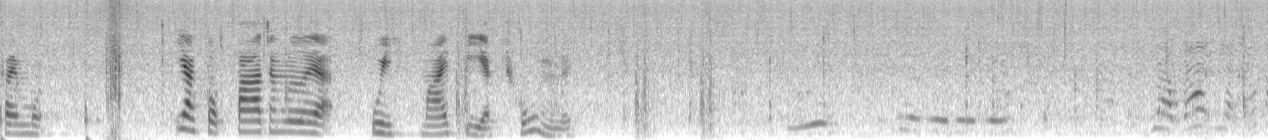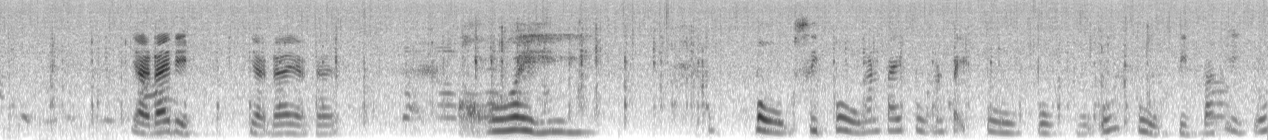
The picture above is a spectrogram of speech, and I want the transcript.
ไฟหมด อยากตกปลาจังเลยอะ อุ้ยไม้เปียกชุ่มเลยเดี๋ยวเดี๋ยวเดี๋ยวเดี๋ยวอยากได้อยากได้ทำเด็กอยากได้ดิ อยากได้อยากได้อยากได้โอ้ย ปลูกสิปลูกมันไปปลูกมันไปปลูกปลูกปลูกโอ้ยปลูกติดบั๊กอีกโอ้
